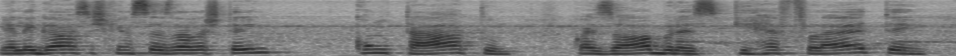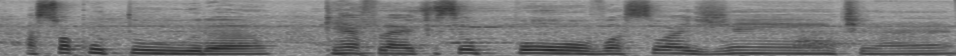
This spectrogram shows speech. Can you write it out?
E é legal essas crianças elas terem contato com as obras que refletem a sua cultura, que reflete o seu povo, a sua gente, né?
